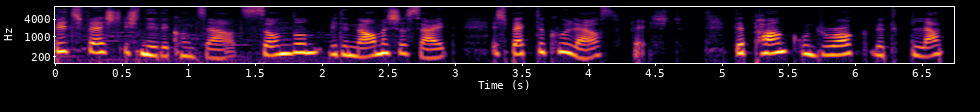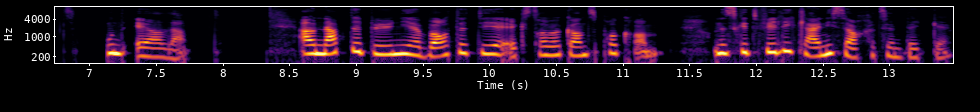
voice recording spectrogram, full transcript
Bitchfest ist nicht ein Konzert, sondern, wie der Name schon sagt, ein spektakuläres Fest. Der Punk und Rock wird gelebt und erlebt. Auch neben der Bühne erwartet ihr ein extravagantes Programm und es gibt viele kleine Sachen zu entdecken.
